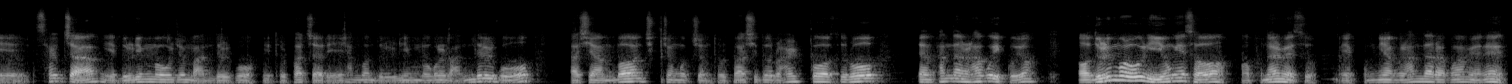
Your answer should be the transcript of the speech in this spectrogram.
예, 살짝 예, 눌림목을 좀 만들고 예, 돌파자리 한번 눌림목을 만들고 다시 한번 직전 고점 돌파 시도를 할 것으로 일단 판단을 하고 있고요. 어, 눌림목을 이용해서 어, 분할 매수 예, 공략을 한다라고 하면은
